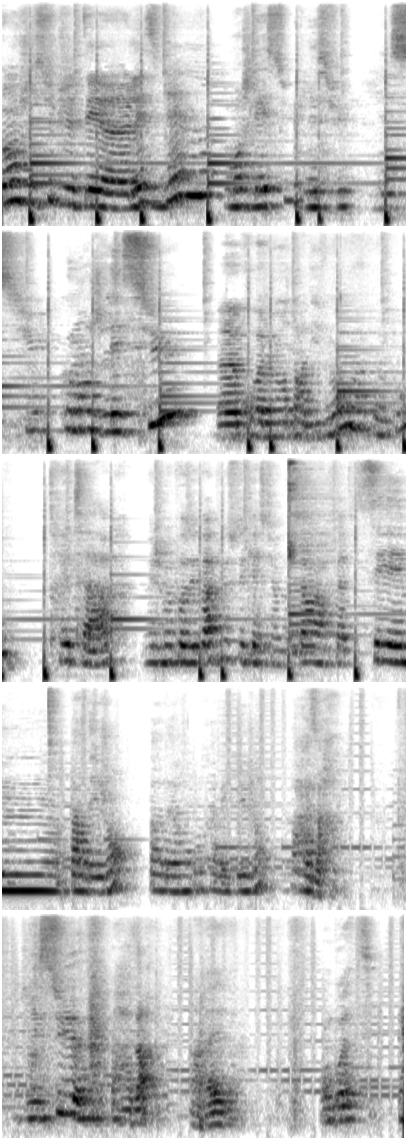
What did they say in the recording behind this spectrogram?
Comment j'ai su que j'étais euh, lesbienne? Comment je l'ai su? Je l'ai su. Je l'ai su. Comment je l'ai su? Euh, Probablement tardivement, hein, pour le coup. Très tard, mais je me posais pas plus de questions que ça en fait. C'est hum, par des gens, par des rencontres avec des gens, par hasard. Je l'ai su euh, par hasard. Un rêve. En boîte.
